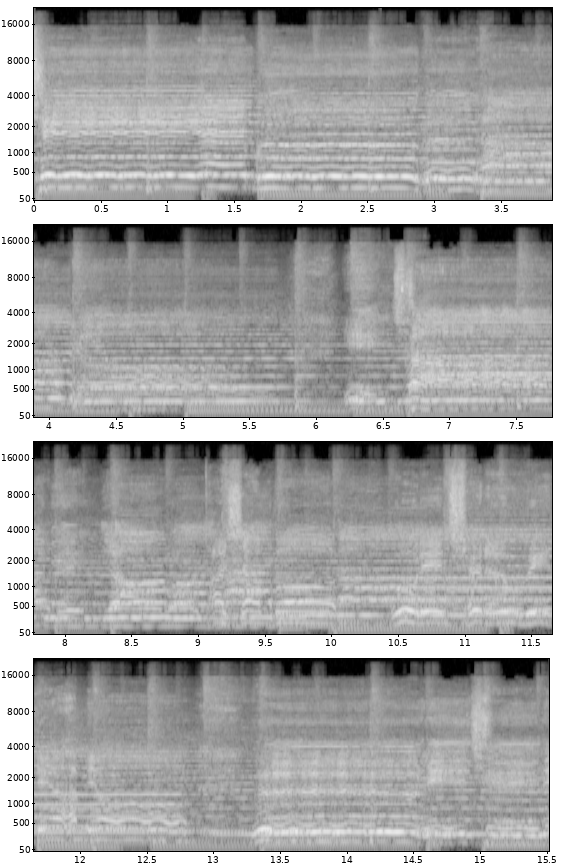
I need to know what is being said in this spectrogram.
지혜 무궁하며 인자는 영원 다시 한번 우리 주는 위대하며 우리 주는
